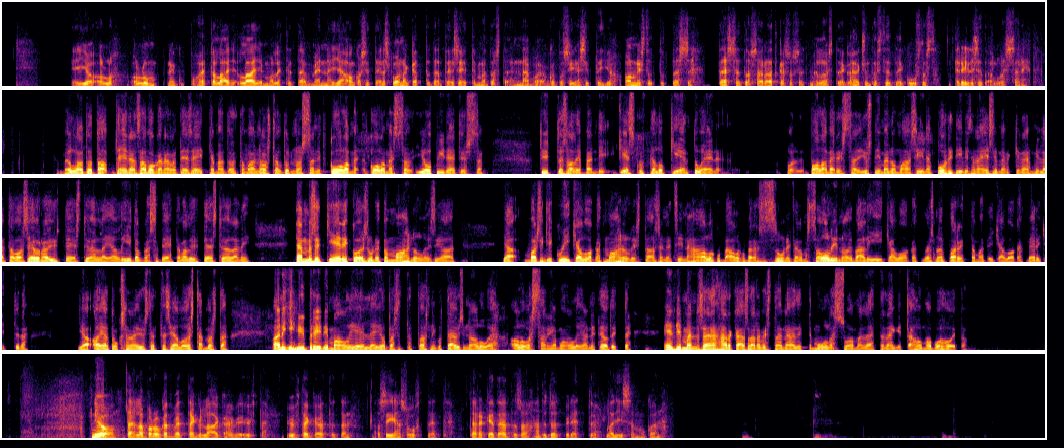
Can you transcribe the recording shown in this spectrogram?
ei ole ollut, ollut niin kuin puhetta laaje, laajemmalle tätä mennä, ja onko sitten ensi vuonna tätä T17 enää, vai onko tosiaan sitten jo onnistuttu tässä, tässä tuossa ratkaisussa, että meillä olisi T18 ja T16 erilliset aluesarjat. Me ollaan tota, teidän Savokarjalla T17 vain nosteltu noissa nyt kolme, kolmessa jo pidetyssä tyttösalibändi keskustelukiertueen palaverissa just nimenomaan siinä positiivisena esimerkkinä, että millä tavalla seurayhteistyöllä ja liiton kanssa tehtävällä yhteistyöllä, niin tämmöisetkin erikoisuudet on mahdollisia. Ja varsinkin kun ikäluokat mahdollistaa sen, että siinähän alkupä- alkuperäisessä suunnitelmassa oli noin väli-ikäluokat, myös noin parittomat ikäluokat merkittynä. Ja ajatuksena just, että siellä olisi tämmöistä ainakin hybridimallia, ellei jopa sitten taas niin kuin täysin alue, aluesarjamallia, niin te otitte ensimmäinen sä härkää sarvista ja näytitte muulle Suomelle, että näinkin tämä homma voi hoitaa. Joo, täällä porukat vettää kyllä aika hyvin yhtä, yhtä köyttä tämän asian suhteen. Että tärkeää, että saadaan tytöt pidettyä lajissa mukana.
